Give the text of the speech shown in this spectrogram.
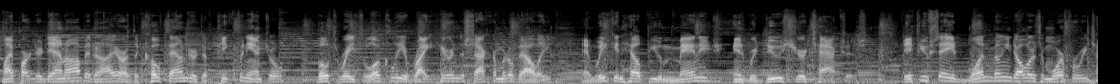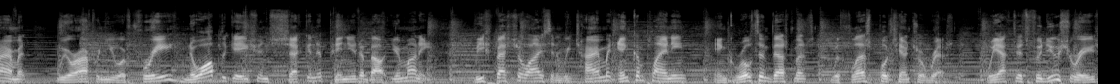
My partner Dan Ahmed and I are the co founders of Peak Financial, both raised locally right here in the Sacramento Valley, and we can help you manage and reduce your taxes. If you've saved $1 million or more for retirement, we are offering you a free, no obligation second opinion about your money. We specialize in retirement income planning and growth investments with less potential risk. We act as fiduciaries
